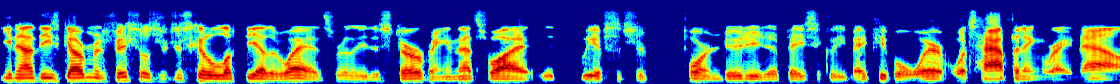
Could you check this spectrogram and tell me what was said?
you know, these government officials are just going to look the other way. It's really disturbing. And that's why it, we have such an important duty to basically make people aware of what's happening right now.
